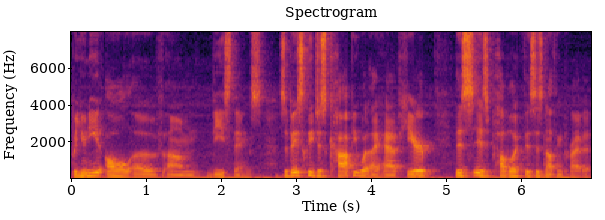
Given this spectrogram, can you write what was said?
but you need all of um, these things. So basically just copy what I have here. This is public, this is nothing private,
